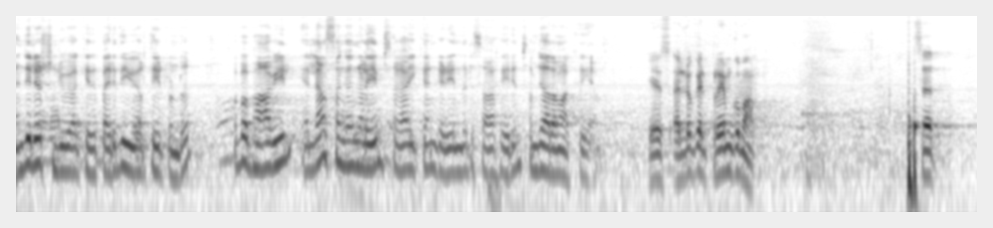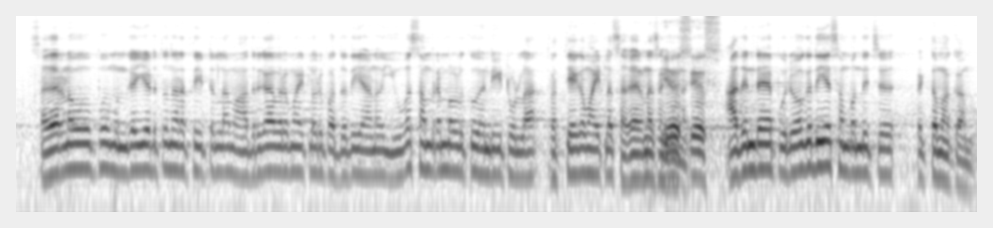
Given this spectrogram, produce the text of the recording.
അഞ്ച് ലക്ഷം രൂപയ്ക്ക് ഇത് പരിധി ഉയർത്തിയിട്ടുണ്ട്. അപ്പോൾ ഭാവിയിൽ എല്ലാ സംഘങ്ങളെയും സഹായിക്കാൻ കഴിയുന്ന ഒരു സാഹചര്യം സംജാതമാക്കുകയാണ്. Yes advocate Premkumar. സർ സഹകരണ വകുപ്പ് മുൻകൈയെടുത്ത് നടത്തിയിട്ടുള്ള മാതൃകാപരമായിട്ടുള്ള ഒരു പദ്ധതിയാണ് യുവ സംരംഭങ്ങൾക്ക് വേണ്ടിയിട്ടുള്ള പ്രത്യേകമായിട്ടുള്ള സഹകരണ സംഘം അതിന്റെ അതിന്റെ പുരോഗതിയെ സംബന്ധിച്ച് വ്യക്തമാക്കാമോ?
